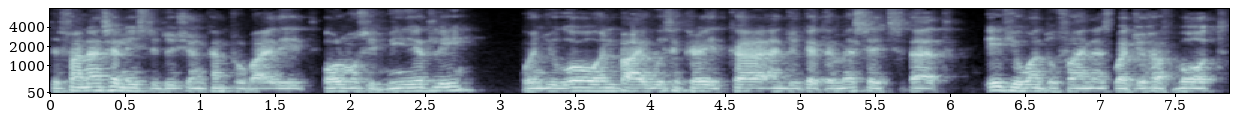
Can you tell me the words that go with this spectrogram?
the financial institution can provide it almost immediately. When you go and buy with a credit card and you get a message that if you want to finance what you have bought,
